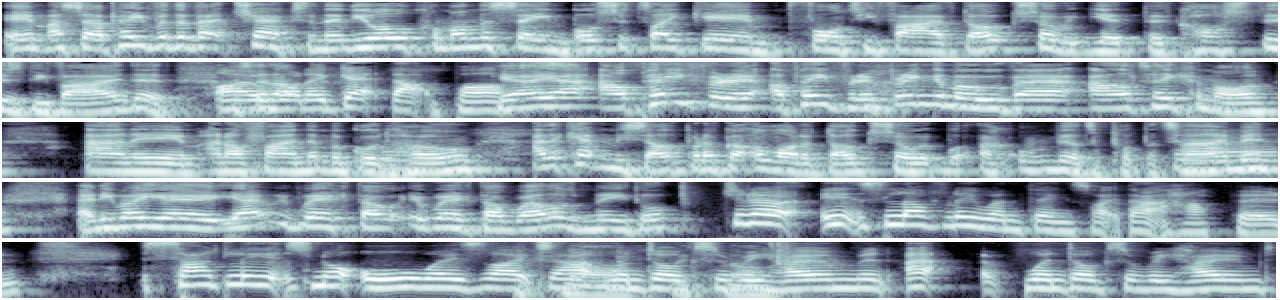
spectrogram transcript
yeah. Um, I said I pay for the vet checks, and then they all come on the same bus. It's like um, forty-five dogs, so it, the cost is divided. I said, want to get that bus. yeah, yeah. I'll pay for it. I'll pay for it. Bring them over. I'll take them on, and um, and I'll find them a good home. And I kept myself, but I've got a lot of dogs, so it, I won't be able to put the time in. Anyway, yeah, yeah. It worked out. It worked out well. I was made up. Do you know, it's lovely when things like that happen. Sadly, it's not always like It's that not, when dogs are not. rehomed. Uh, when dogs are rehomed,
